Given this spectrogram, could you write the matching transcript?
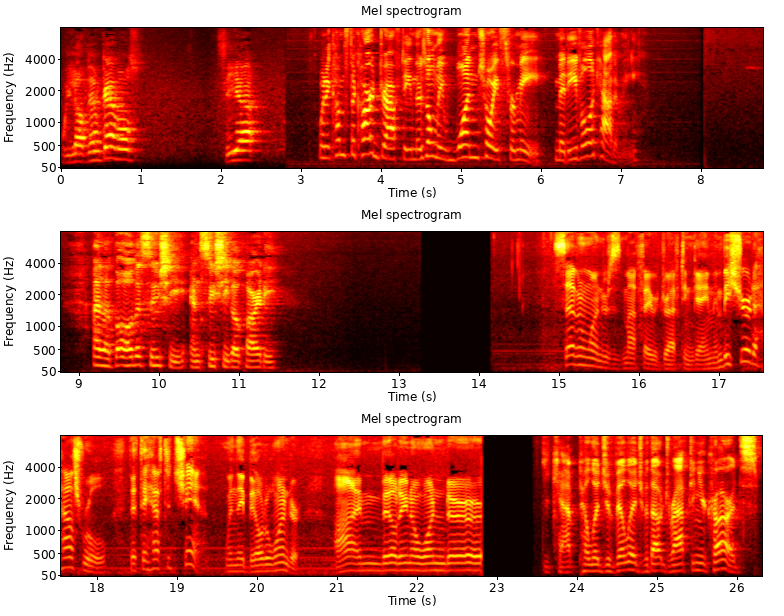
We love them camels. See ya. When it comes to card drafting, there's only one choice for me Medieval Academy. I love all the sushi and sushi go party. Seven Wonders is my favorite drafting game, and be sure to house rule that they have to chant when they build a wonder. I'm building a wonder. You can't pillage a village without drafting your cards.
